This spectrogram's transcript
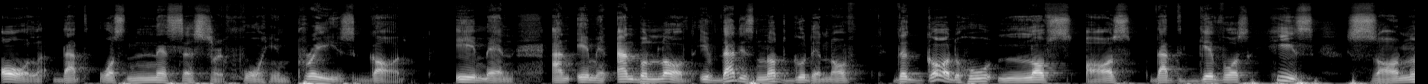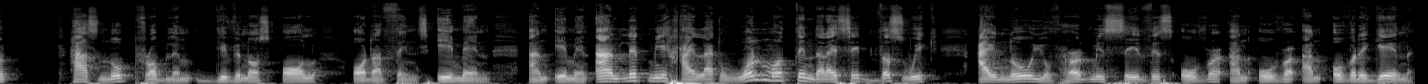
all that was necessary for him. Praise God. Amen and amen. And beloved, if that is not good enough, the God who loves us, that gave us his son, has no problem giving us all other things. Amen and amen. And let me highlight one more thing that I said this week. I know you've heard me say this over and over and over again,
